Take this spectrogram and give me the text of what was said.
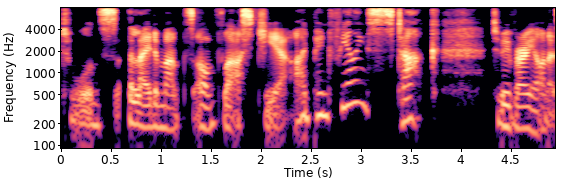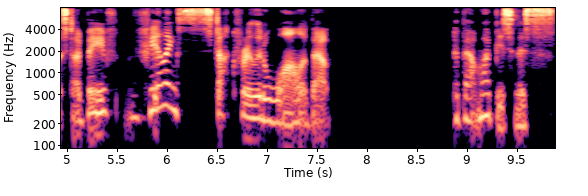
towards the later months of last year. I'd been feeling stuck, to be very honest. I'd been feeling stuck for a little while about about my business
